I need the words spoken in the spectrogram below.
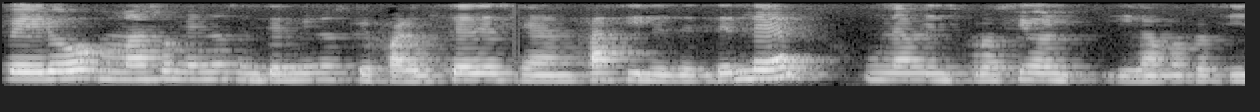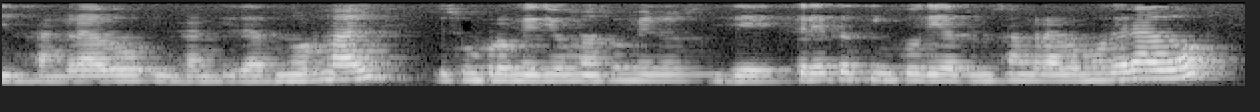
Pero más o menos en términos que para ustedes sean fáciles de entender, una menstruación, digamos así, en sangrado en cantidad normal, es un promedio más o menos de 3 a 5 días de un sangrado moderado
